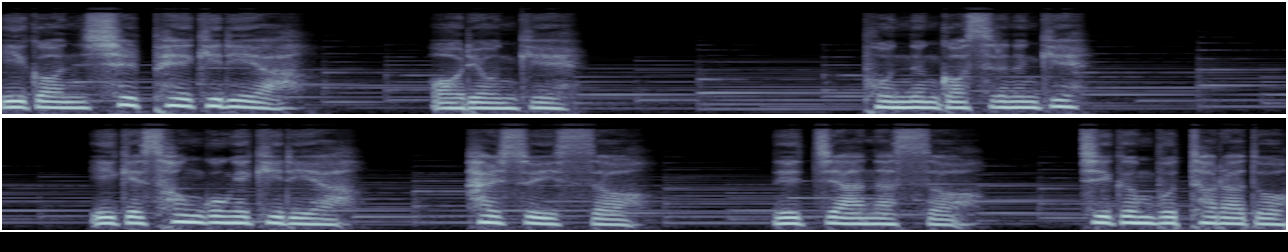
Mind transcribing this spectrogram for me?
이건 실패의 길이야. 어려운 길. 본능 거스르는 길. 이게 성공의 길이야. 할 수 있어. 늦지 않았어. 지금부터라도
